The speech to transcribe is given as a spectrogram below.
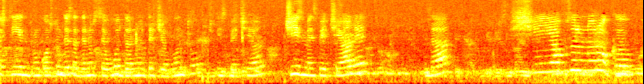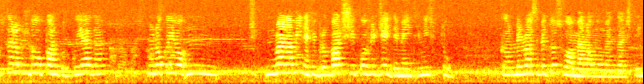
știi, într-un costum de ăsta de nu se udă, nu trece vântul, știi, special, cizme speciale, da? Și a avut noroc, că stărăm în două parcuri cu ea, dar noroc că eu îmi lua la mine fibrobar și covrigei de mi-ai trimis tu. Că ne luase pe toți foamea la un moment dat, știi?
